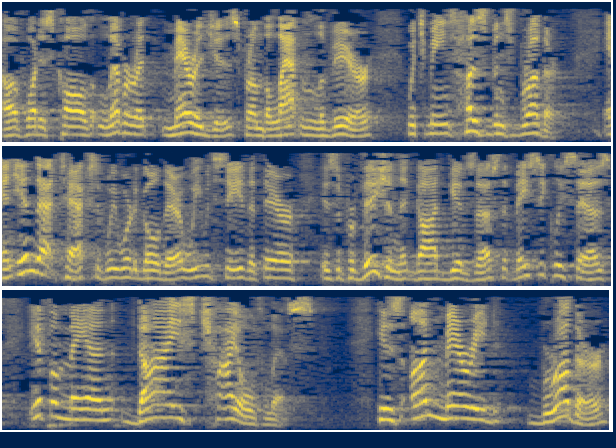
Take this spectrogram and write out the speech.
of what is called levirate marriages from the Latin levir, which means husband's brother. And in that text, if we were to go there, we would see that there is a provision that God gives us that basically says if a man dies childless, his unmarried brother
